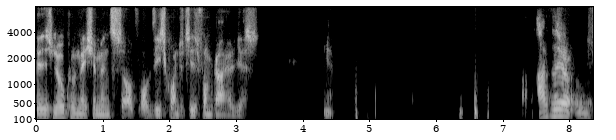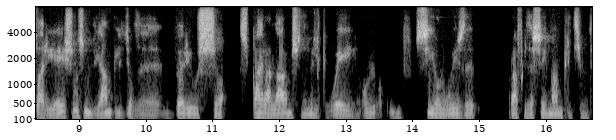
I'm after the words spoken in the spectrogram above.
There's local measurements of, of these quantities from Gaia, yes. Yeah. Are there variations in the amplitude of the various uh, spiral arms in the Milky Way, or see always the roughly the same amplitude?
